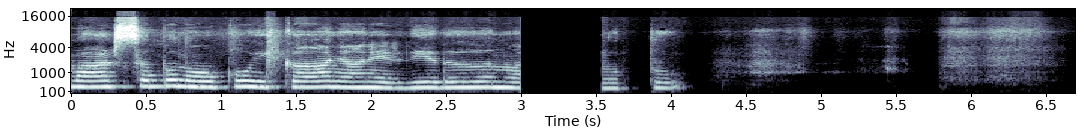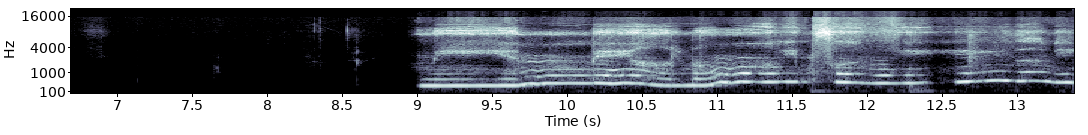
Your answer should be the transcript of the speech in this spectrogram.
വാട്സപ്പ് നോക്കൂ. ഇക്കാ ഞാൻ എഴുതിയത് എന്ന് മുത്തു. നീ എന്റെ ആത്മാവിൻ സംഗീതമേ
